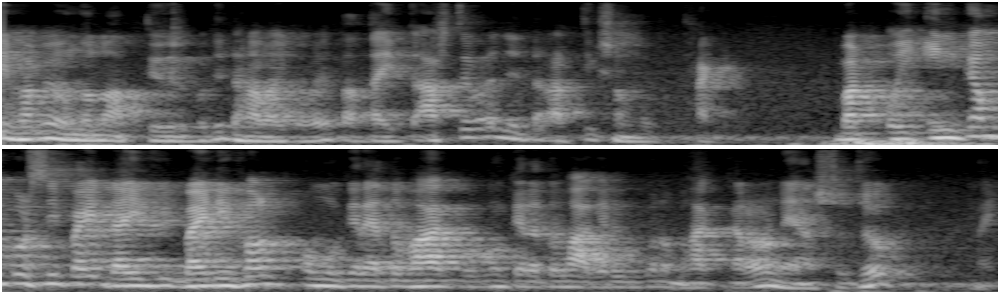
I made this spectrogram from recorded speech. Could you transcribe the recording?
এইভাবে অন্যান্য আত্মীয়দের প্রতি ধারাবাহিকভাবে তার দায়িত্ব আসতে পারে যে তার আর্থিক সঙ্গতি থাকে। বাট ওই ইনকাম করছি বাই বাই ডিফল্ট অমুকের এত ভাগ, অমুকের এত ভাগ এরকম কোনো ভাগ কারও নেওয়ার সুযোগ নাই।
